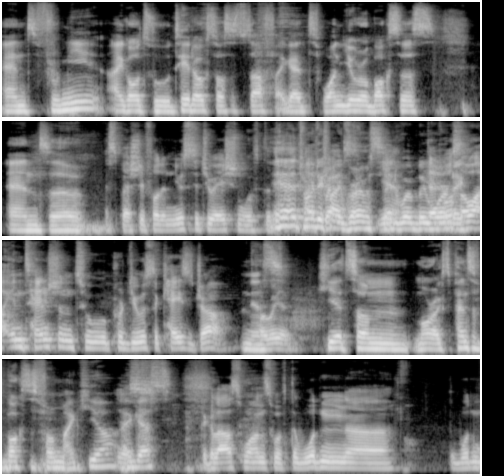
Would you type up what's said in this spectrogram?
and for me I go to T-Docs or stuff I get one euro boxes and uh, Especially for the new situation with the Yeah, 25 grams, it will be That was our intention to produce a case jar. yes, For real. he had some more expensive boxes from IKEA I guess The glass ones with the wooden, uh, the wooden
